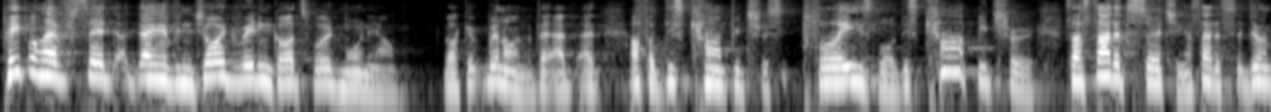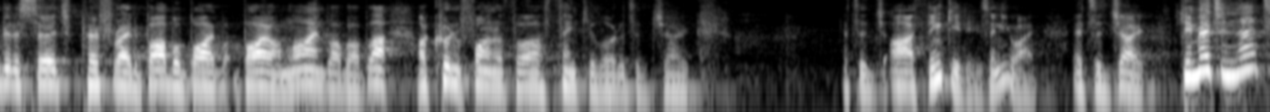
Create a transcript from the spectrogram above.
people have said they have enjoyed reading God's word more now. Like it went on. I, I, uh, uh, I, thought, this can't be true. Please, Lord, this can't be true. So I started searching. I started doing a bit of search, perforated Bible, buy, buy online, blah, blah, blah. I couldn't find it. I thought, oh, thank you, Lord, it's a joke. It's a, I think it is anyway. It's a joke. Can you imagine that?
